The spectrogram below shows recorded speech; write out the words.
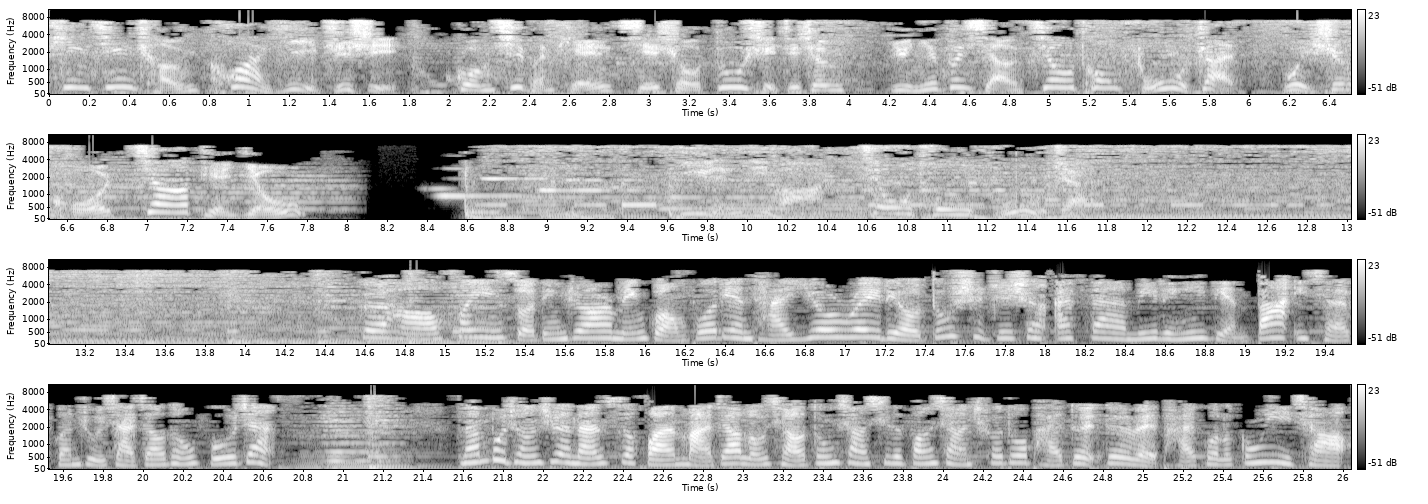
听京城快意之事。广汽本田携手都市之声，与您分享交通服务站，为生活加点油。一零一八交通服务站。各位好，欢迎锁定中央人民广播电台 u Radio 都市之声 FM 一零一点八，一起来关注一下交通服务站。南部城区的南四环马家楼桥东向西的方向车多排队，队尾排过了公益桥。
